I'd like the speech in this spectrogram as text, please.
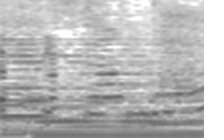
Istanbul.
